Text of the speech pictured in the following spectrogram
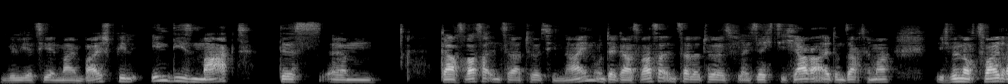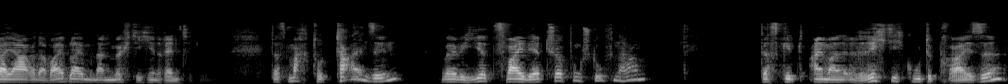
will jetzt hier in meinem Beispiel in diesen Markt des ähm, Gaswasserinstallateurs hinein und der Gaswasserinstallateur ist vielleicht 60 Jahre alt und sagt immer, ich will noch zwei, drei Jahre dabei bleiben und dann möchte ich in Rente gehen. Das macht totalen Sinn, weil wir hier zwei Wertschöpfungsstufen haben. Das gibt einmal richtig gute Preise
